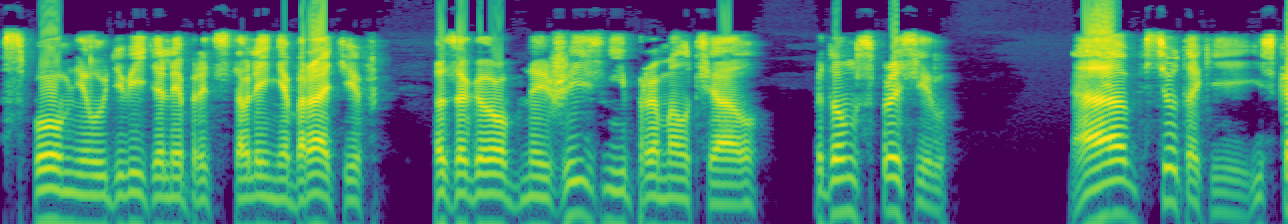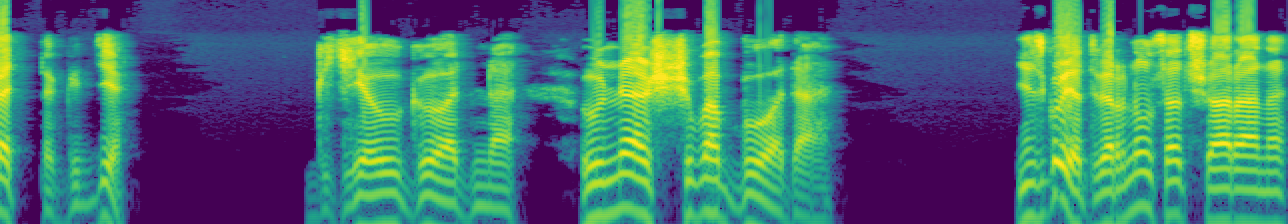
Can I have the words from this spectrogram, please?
вспомнил удивительное представление братьев о загробной жизни и промолчал. Потом спросил, «А все-таки искать-то где?» «Где угодно. У нас свобода». Изгой отвернулся от Шарана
